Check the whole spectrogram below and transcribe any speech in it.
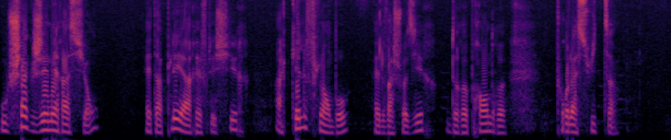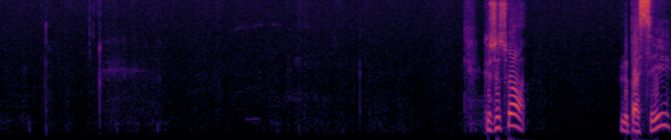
où chaque génération est appelée à réfléchir à quel flambeau elle va choisir de reprendre pour la suite. Que ce soit le passé,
